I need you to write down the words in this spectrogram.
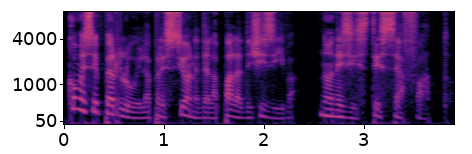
come se per lui la pressione della palla decisiva non esistesse affatto.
